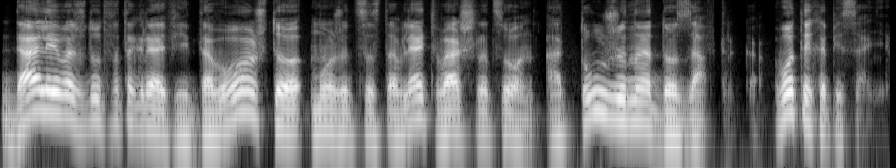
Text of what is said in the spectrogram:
Далее вас ждут фотографии того, что может составлять ваш рацион от ужина до завтрака. Вот их описание.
